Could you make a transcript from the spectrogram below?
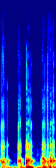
you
